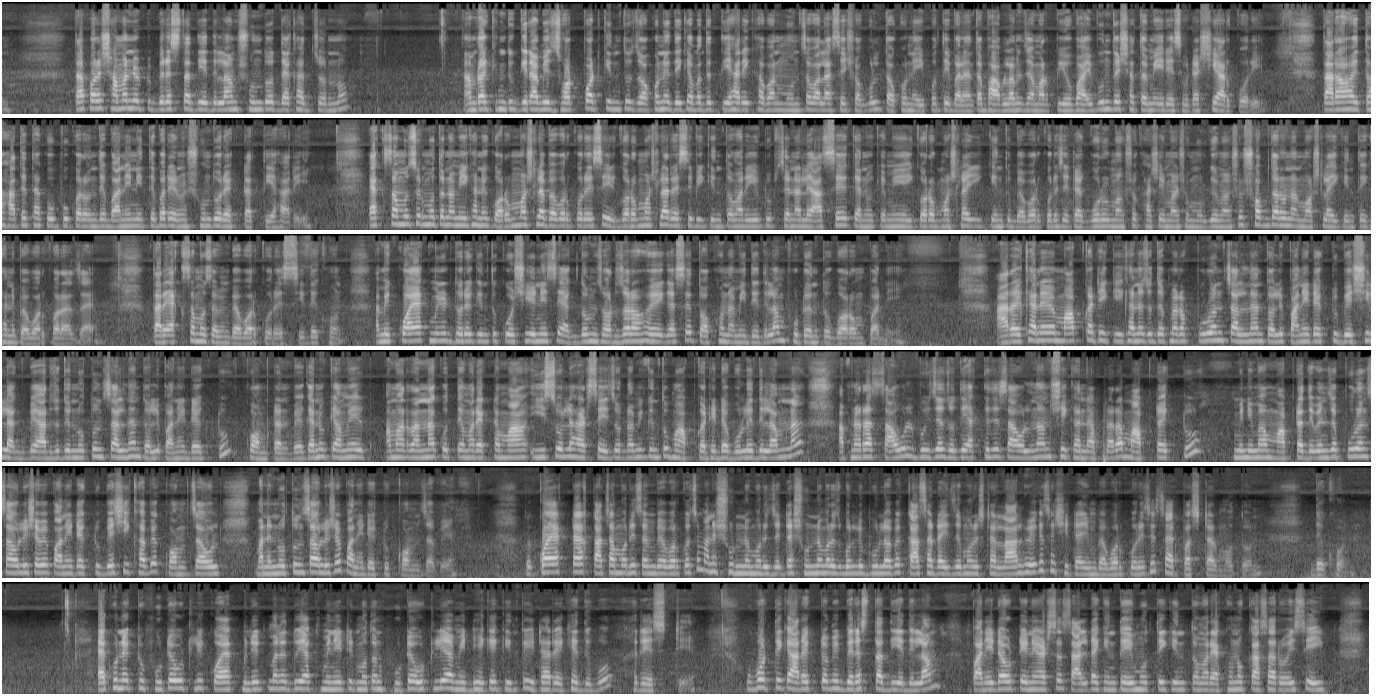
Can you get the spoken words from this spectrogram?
তারপরে সামান্য একটু বেরেস্তা দিয়ে দিলাম সুন্দর দেখার জন্য। আমরা কিন্তু গ্রামে ঝটপট কিন্তু যখনই দেখি আমাদের তিহারি খাবার মঞ্চওয়ালা আছে সকল, তখন এই পথে বানাই তা ভাবলাম যে আমার প্রিয় ভাই বোনদের সাথে আমি এই রেসিপিটা শেয়ার করি। তারা হয়তো হাতে থাকা উপকরণ দিয়ে বানিয়ে নিতে পারে এবং সুন্দর একটা তিহারি। এক চামচের মতন আমি এখানে গরম মশলা ব্যবহার করেছি। গরম মশলা রেসিপি কিন্তু আমার ইউটিউব চ্যানেলে আছে। কেন কি আমি এই গরম মশলাই কিন্তু ব্যবহার করেছি। এটা গরুর মাংস, খাসির মাংস, মুরগির মাংস, সব ধরনের মশলাই কিন্তু এখানে ব্যবহার করা যায়। তার এক চামচ আমি ব্যবহার করেছি। দেখুন, আমি কয়েক মিনিট ধরে কিন্তু কষিয়ে নিয়েছি। একদম ঝরঝরা হয়ে গেছে। তখন আমি দিয়ে দিলাম ফুটন্ত গরম পানি। আর এখানে মাপকাঠি কি? এখানে যদি আপনারা পুরন চাল নেন তাহলে পানিটা একটু বেশি লাগবে। আর যদি নতুন চাল নেন তাহলে পানিটা একটু কম টানবে। কেন কি আমি আমার রান্না করতে আমার একটা মা ই চলে হাঁটছে এই জন্য আমি কিন্তু মাপকাঠিটা বলে দিলাম না। আপনারা চাউল বুঝে যদি এক কেজি চাউল নেন, সেখানে আপনারা মাপটা একটু মিনিমাম মাপটা দেবেন যে পুরন চাউল হিসেবে পানিটা একটু বেশি খাবে, কম চাউল মানে নতুন চাউল হিসেবে পানিটা একটু কম যাবে। কয়েকটা কাঁচামরিচ আমি ব্যবহার করেছি মানে শূন্য মরিচ, যেটা শূন্য মরিচ বললে ভুল হবে কাঁচাটাই যে মরিচটা লাল হয়ে গেছে সেটাই আমি ব্যবহার করেছি চার পাঁচটার মতন। দেখুন। এখন একটু ফুটে উঠলি কয়েক মিনিট মানে দুই এক মিনিটের মতন ফুটে উঠলে, আমি ঢেকে কিন্তু এটা রেখে দেব রেস্টে উপর থেকে আরেকটু আমি বেরেস্তা দিয়ে দিলাম, পানিটাও টেনে আসছে, চালটা কিন্তু এই মুহূর্তে কিন্তু আমার এখনও কাঁচা রয়েছে, এই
